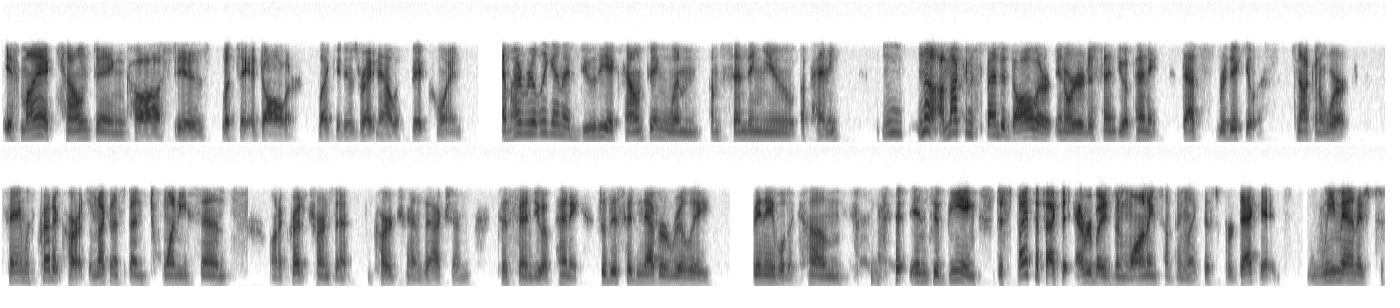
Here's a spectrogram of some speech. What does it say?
If my accounting cost is, let's say, a dollar, like it is right now with Bitcoin, am I really going to do the accounting when I'm sending you a penny? Mm, no, I'm not going to spend a dollar in order to send you a penny. That's ridiculous. It's not going to work. Same with credit cards. I'm not going to spend 20 cents on a credit trans- card transaction to send you a penny. So this had never really been able to come into being, despite the fact that everybody's been wanting something like this for decades. We managed to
